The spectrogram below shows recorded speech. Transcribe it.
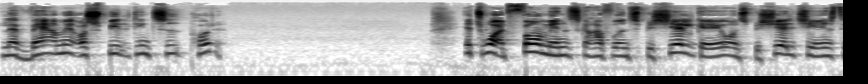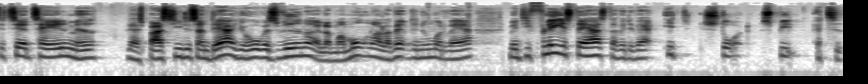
Lad være med at spilde din tid på det. Jeg tror, at få mennesker har fået en speciel gave og en speciel tjeneste til at tale med lad os bare sige det som det er, Jehovas vidner, eller mormoner, eller hvem det nu måtte være. Men de fleste af os, der vil det være et stort spild af tid.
